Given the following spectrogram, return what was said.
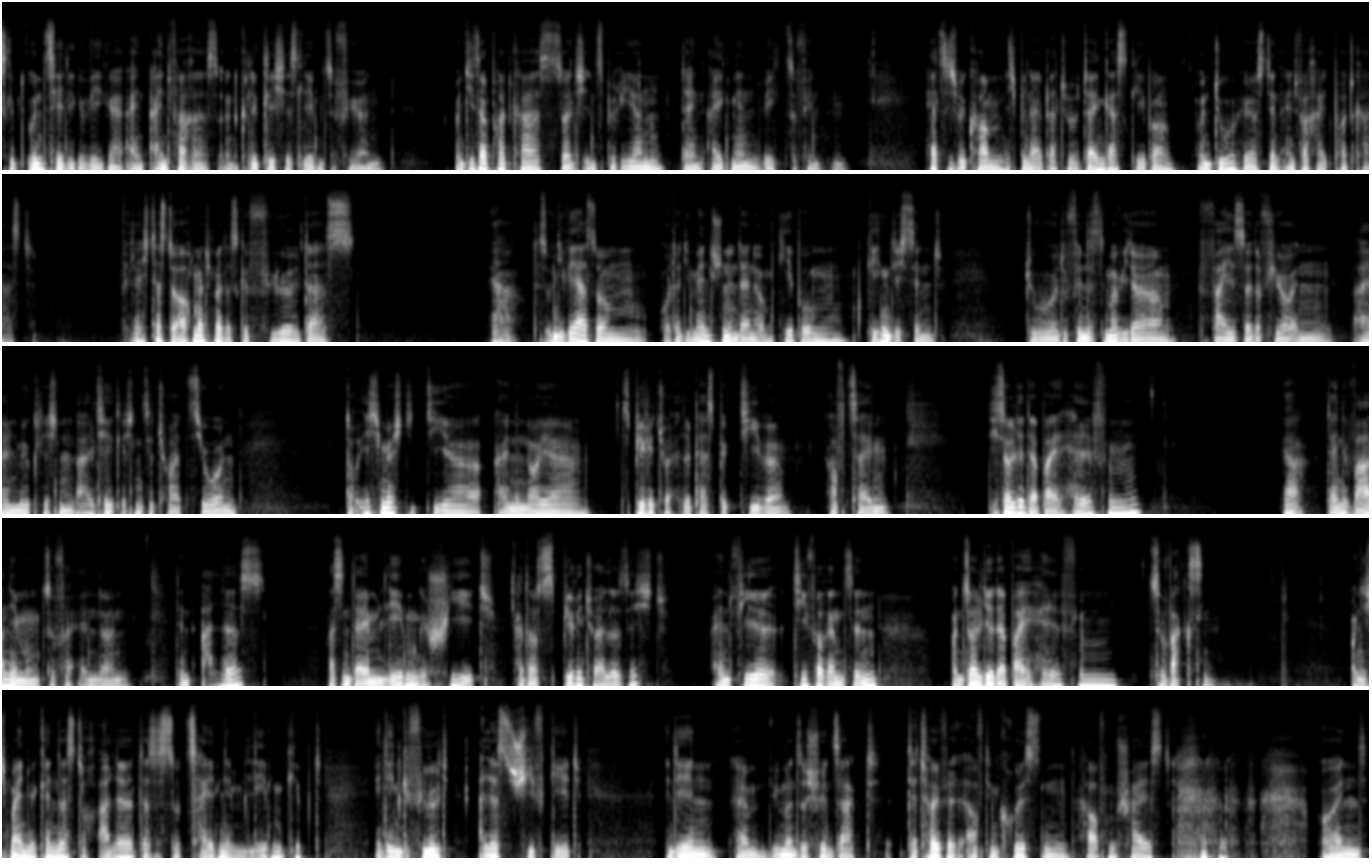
Es gibt unzählige Wege, ein einfaches und glückliches Leben zu führen. Und dieser Podcast soll dich inspirieren, deinen eigenen Weg zu finden. Herzlich willkommen, ich bin Alberto, dein Gastgeber, und du hörst den Einfachheit Podcast. Vielleicht hast du auch manchmal das Gefühl, dass ja, das Universum oder die Menschen in deiner Umgebung gegen dich sind. Du, du findest immer wieder Beweise dafür in allen möglichen alltäglichen Situationen. Doch ich möchte dir eine neue spirituelle Perspektive aufzeigen. Die soll dir dabei helfen, ja, deine Wahrnehmung zu verändern. Denn alles, was in deinem Leben geschieht, hat aus spiritueller Sicht einen viel tieferen Sinn und soll dir dabei helfen zu wachsen. Und ich meine, wir kennen das doch alle, dass es so Zeiten im Leben gibt, in denen gefühlt alles schief geht, in denen, ähm, wie man so schön sagt, der Teufel auf den größten Haufen scheißt und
